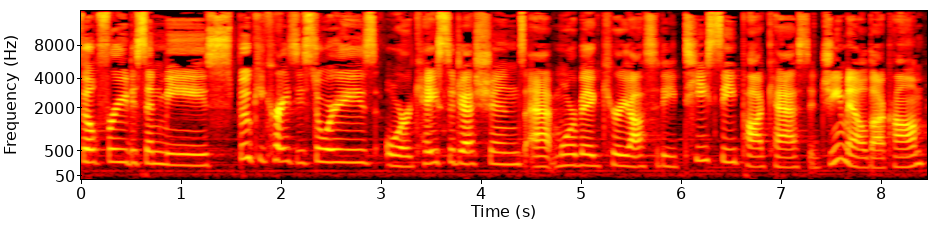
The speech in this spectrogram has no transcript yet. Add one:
Feel free to send me spooky, crazy stories or case suggestions at morbidcuriositytcpodcast at gmail.com.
